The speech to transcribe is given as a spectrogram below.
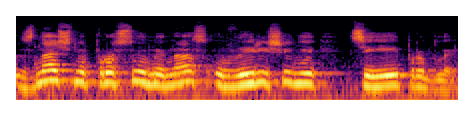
значно просуне нас у вирішенні цієї проблеми.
